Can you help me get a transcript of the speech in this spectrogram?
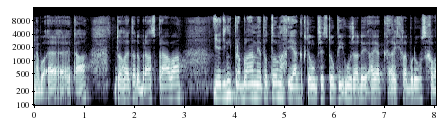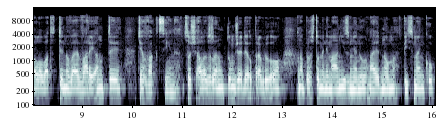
nebo EEK. Tohle je ta dobrá zpráva. Jediný problém je potom, jak k tomu přistoupí úřady a jak rychle budou schvalovat ty nové varianty těch vakcín, což ale vzhledem k tomu, že jde opravdu o naprosto minimální změnu na jednom písmenku,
